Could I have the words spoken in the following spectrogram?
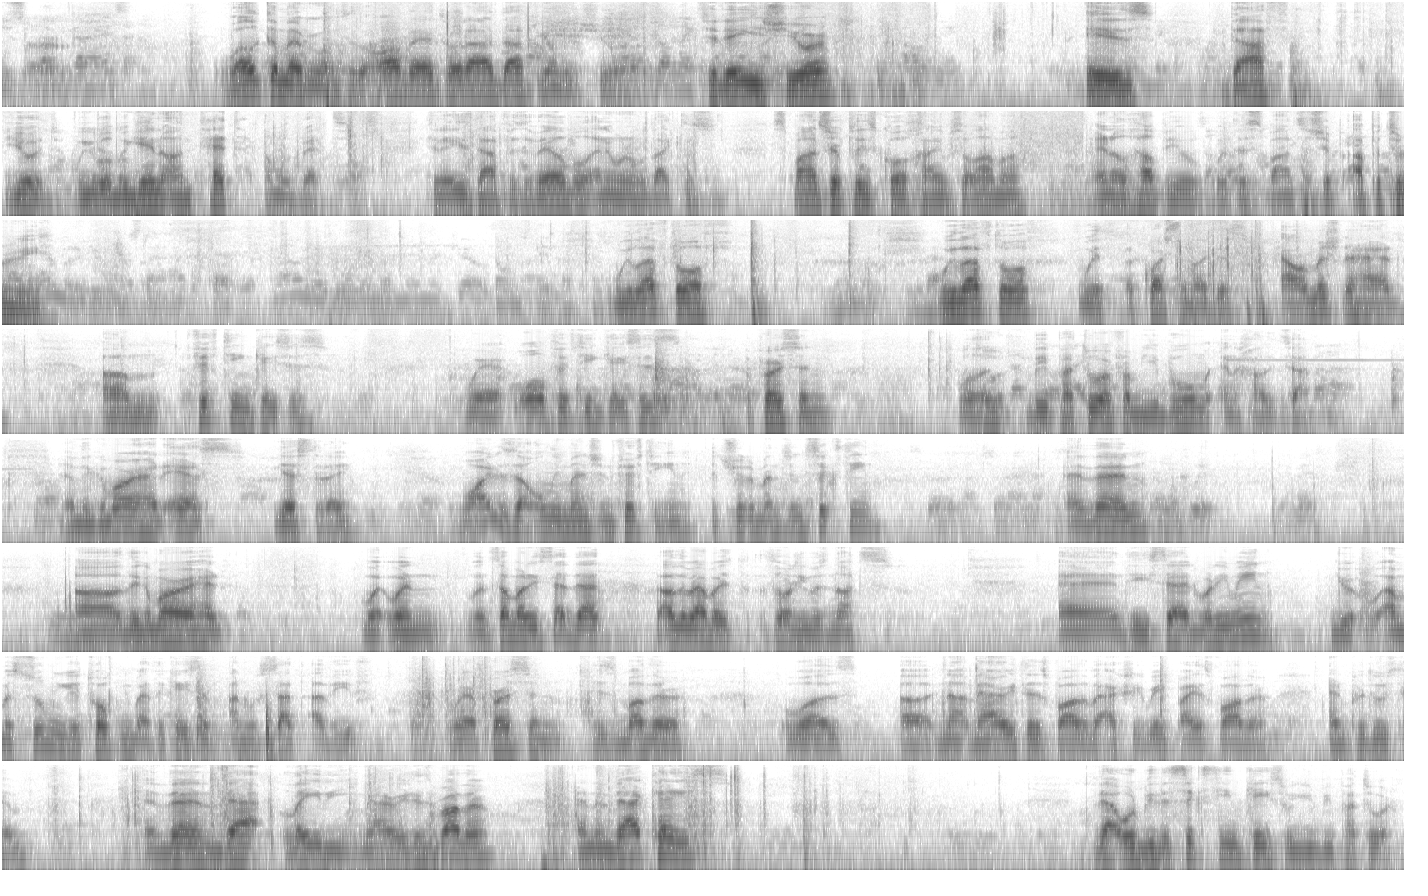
Uh, Welcome everyone to the Ave Torah Daf Yomi Shiur. Today's Shiur is Daf Yud. We will begin on Tet Amud Bet. Today's Daf is available. Anyone who would like to sponsor, please call Chaim Salama, and he'll help you with the sponsorship opportunity. We left off. We left off with a question like this. Our Mishnah had um, 15 cases where all 15 cases a person will be patur from yibum and chalitza. And the Gemara had asked yesterday, why does that only mention 15? It should have mentioned 16. And then uh, the Gemara had, when when somebody said that, the other rabbi thought he was nuts. And he said, What do you mean? You're, I'm assuming you're talking about the case of Anusat Aviv, where a person, his mother, was uh, not married to his father, but actually raped by his father and produced him. And then that lady married his brother. And in that case, that would be the 16th case where you'd be patur.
